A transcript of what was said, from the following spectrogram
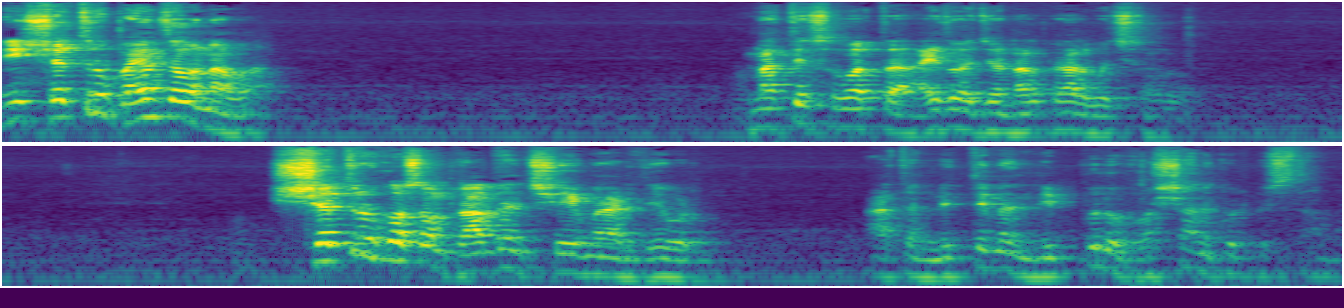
నీ శత్రు భయంతో ఉన్నావా? మత్య సువార్త ఐదో అధ్యాయం నలభై నాలుగు వచ్చినప్పుడు. శత్రువు కోసం ప్రార్థన చేయమన్నాడు దేవుడు. అతని నెత్తి మీద నిప్పులు వర్షాన్ని కురిపిస్తాము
